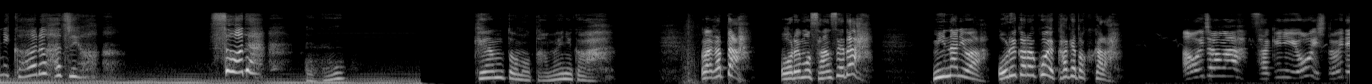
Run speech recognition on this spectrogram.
何かあるはずよ。そうだ。ケントのためにか。わかった。俺も賛成だ。みんなには俺から声かけとくから。葵ちゃんは先に用意しといて。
